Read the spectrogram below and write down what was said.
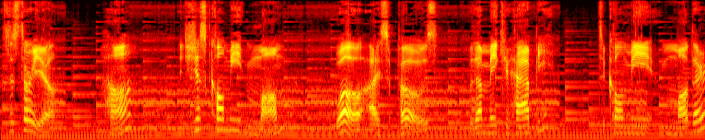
This is Toriel. Huh? Did you just call me mom? Well, I suppose. Would that make you happy? To call me mother?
